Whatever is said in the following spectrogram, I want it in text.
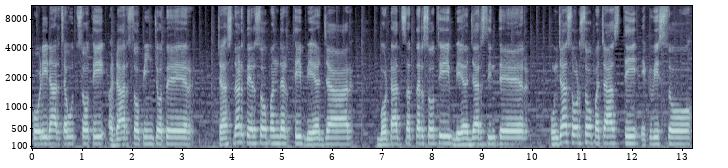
કોડીનાર ચૌદસોથી અઢારસો પંચોતેર, જસદણ તેરસો પંદરથી બે હજાર, બોટાદ સત્તરસોથી બે હજાર સિત્તેર, ઊંઝા સોળસો પચાસથી એકવીસો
